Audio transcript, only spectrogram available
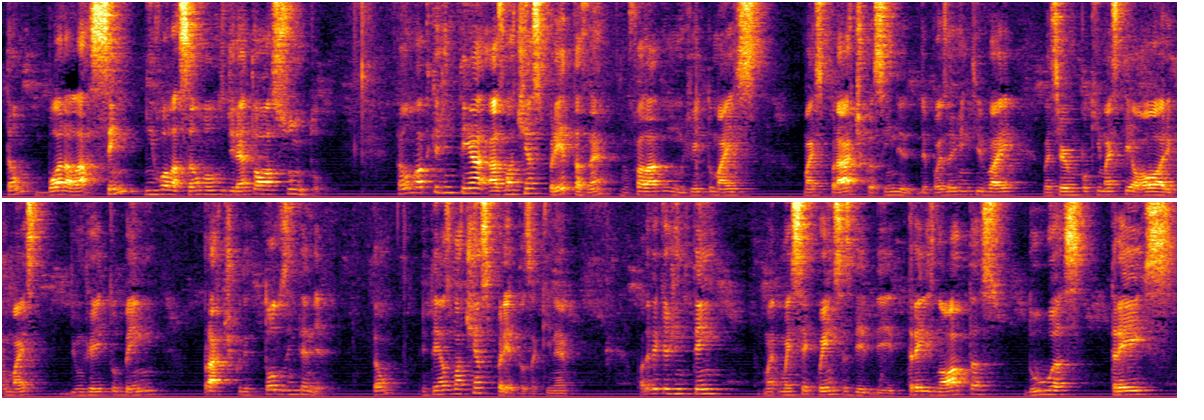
Então, bora lá, sem enrolação, vamos direto ao assunto. Então, nota que a gente tem as notinhas pretas, né? Vou falar de um jeito mais, mais prático, assim, depois a gente vai, vai ser um pouquinho mais teórico, mais de um jeito bem prático de todos entender. Então, a gente tem as notinhas pretas aqui, né? Pode ver que a gente tem uma, umas sequências de, de três notas, duas, três,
